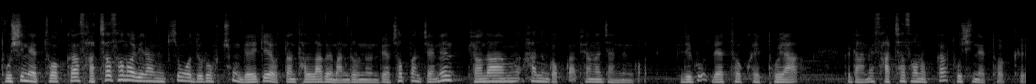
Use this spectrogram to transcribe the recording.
도시 네트워크와 4차 산업이라는 키워드로 총 4개의 어떤 단락을 만들었는데요. 첫 번째는 변화하는 것과 변하지 않는 것 그리고 네트워크의 도약 그 다음에 4차 산업과 도시 네트워크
